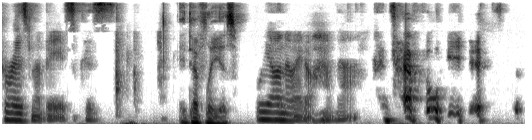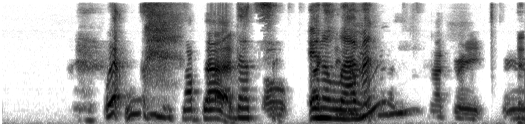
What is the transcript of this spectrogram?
charisma based because It definitely is. we all know I don't have that. It definitely is. Well, Not bad. That's Oh, an actually, 11? Not great. Eh,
